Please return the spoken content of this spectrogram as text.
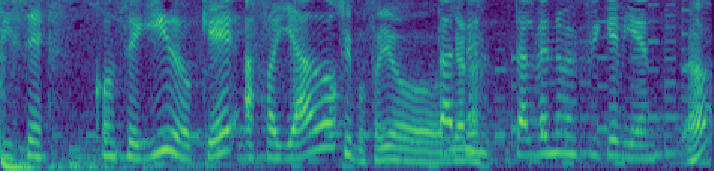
Dice, conseguido, ¿qué? ¿Ha fallado? Sí, pues falló Tal vez, tal vez no me expliqué bien. ¿Ah?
